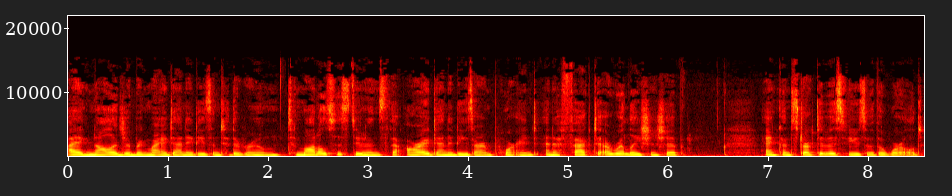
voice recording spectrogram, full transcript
I acknowledge and bring my identities into the room to model to students that our identities are important and affect our relationship and constructivist views of the world,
